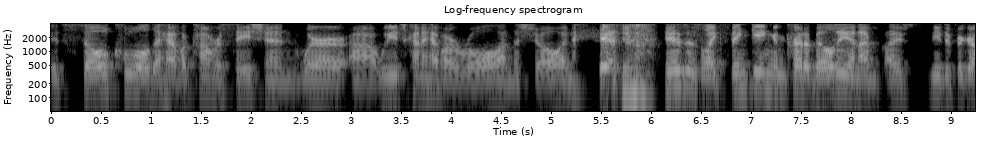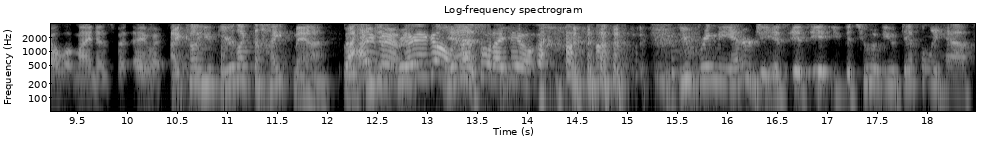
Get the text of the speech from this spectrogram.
it's so cool to have a conversation where uh, we each kind of have our role on the show, and his yeah. his is like thinking and credibility, and I I need to figure out what mine is. But anyway, I call you you're like the hype man. The like hype man. Bring, there you go. Yes. That's what I do. you bring the energy. It's it's it, the two of you definitely have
